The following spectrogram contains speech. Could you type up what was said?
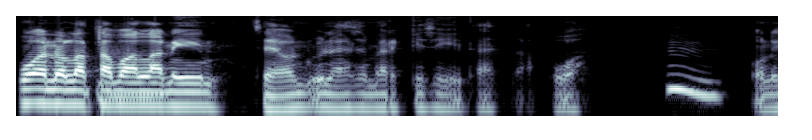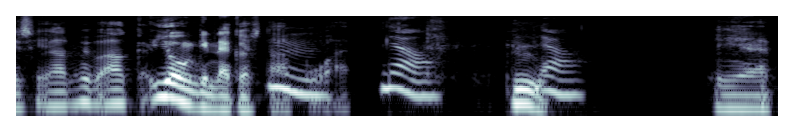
huonolla tavalla, Mm. niin se on yleensä merkki siitä, että apua Mm, olisi ihan hyvä, jonkinnäköistä Mm. apua. joo, Kyllä. joo. Jep.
